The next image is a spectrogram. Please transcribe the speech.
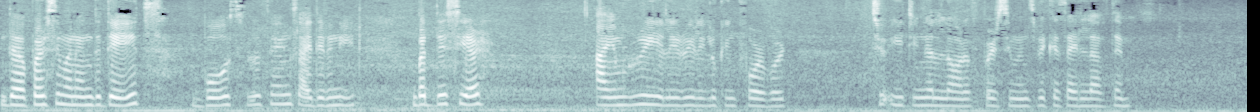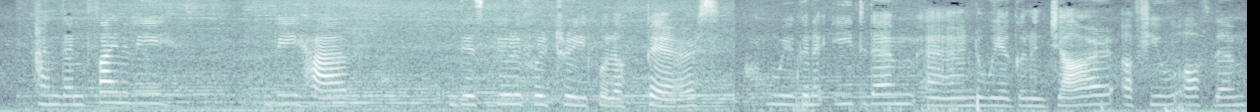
The persimmon and the dates both the things i didn't eat. But this year i am really really looking forward to eating a lot of persimmons because i love them. And then finally we have this beautiful tree full of pears we're gonna eat them and we're gonna jar a few of them.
